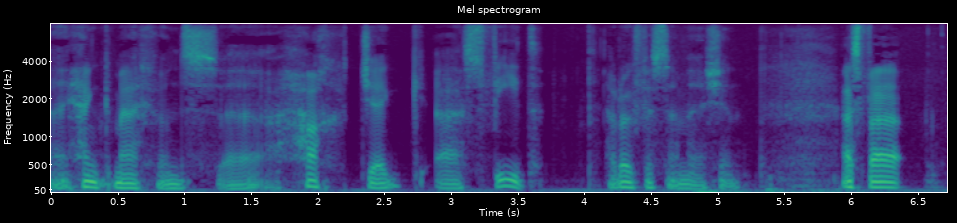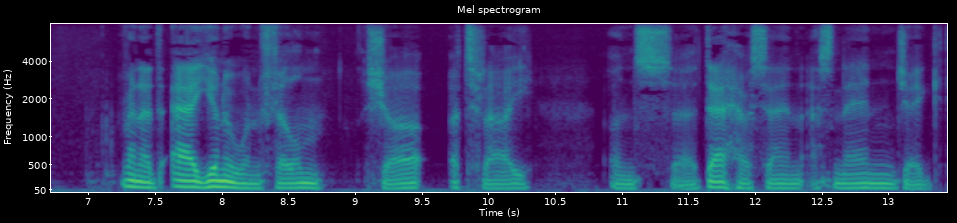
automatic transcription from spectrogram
Uh, Hank mach ons uh, jeg as feed. Har awf ysem e sin. As fa Renad e yno yn film, seo a trai ons uh, dehausen as nen jeg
